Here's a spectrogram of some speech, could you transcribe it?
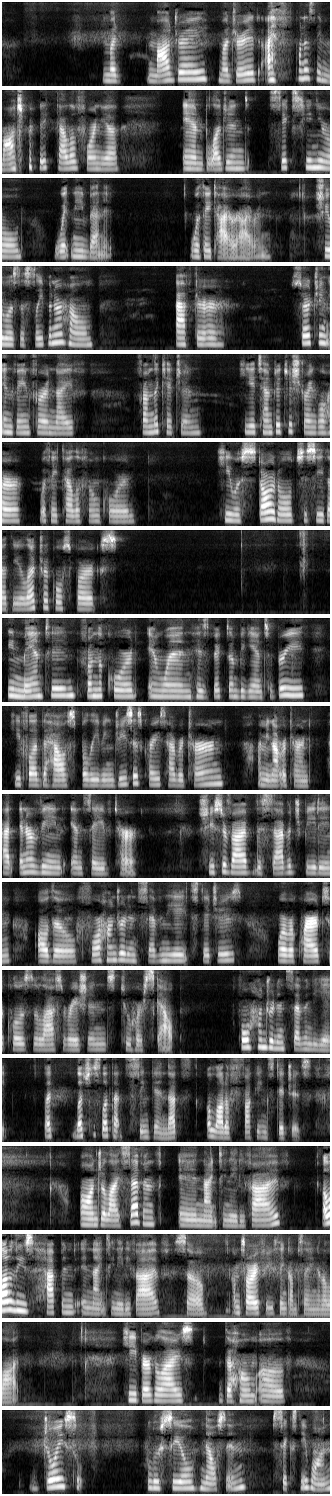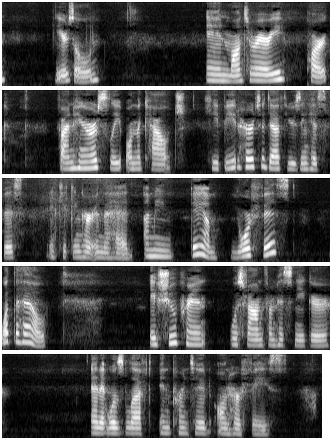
Madre, Madrid, I want to say Madre, California, and bludgeoned 16 year old Whitney Bennett with a tire iron. She was asleep in her home after searching in vain for a knife from the kitchen. He attempted to strangle her with a telephone cord. He was startled to see that the electrical sparks emanted from the cord, and when his victim began to breathe, he fled the house, believing Jesus Christ had returned I mean, not returned, had intervened and saved her. She survived the savage beating, although 478 stitches were required to close the lacerations to her scalp. 478. Let let's just let that sink in. That's a lot of fucking stitches. On July 7th in 1985, a lot of these happened in 1985, so I'm sorry if you think I'm saying it a lot. He burglarized the home of Joyce Lucille Nelson, 61 years old, in Monterey Park. Finding her asleep on the couch, he beat her to death using his fist and kicking her in the head. I mean, damn, your fist? What the hell? A shoe print was found from his sneaker and it was left imprinted on her face.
